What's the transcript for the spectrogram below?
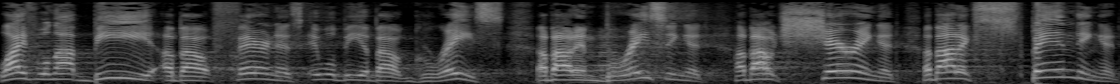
Life will not be about fairness. It will be about grace, about embracing it, about sharing it, about expanding it,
